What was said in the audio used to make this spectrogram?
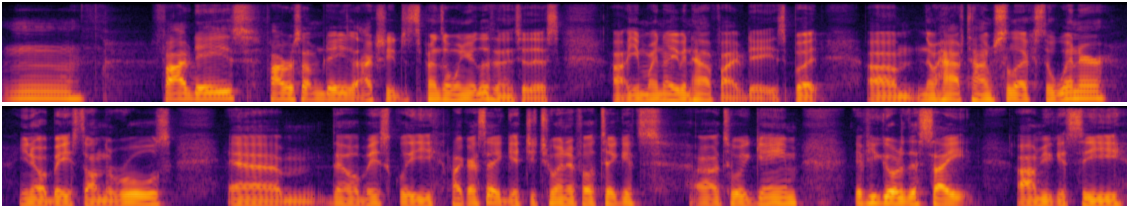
Mm, five days, five or something days. Actually, it just depends on when you're listening to this. Uh, you might not even have five days, but um, no halftime selects the winner. You know, based on the rules, um, they'll basically, like I said, get you two NFL tickets uh, to a game. If you go to the site, um, you can see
